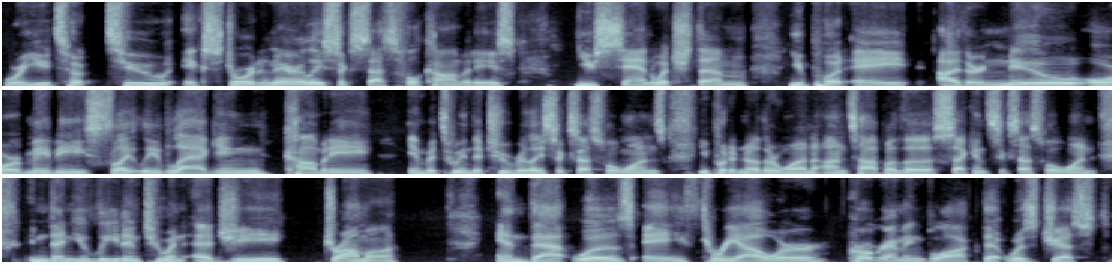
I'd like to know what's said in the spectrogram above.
where you took two extraordinarily successful comedies, you sandwich them, you put a either new or maybe slightly lagging comedy in between the two really successful ones, you put another one on top of the second successful one, and then you lead into an edgy drama. And that was a 3-hour programming block that was just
